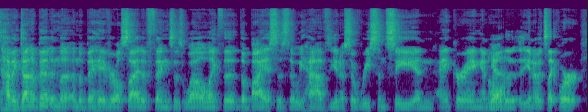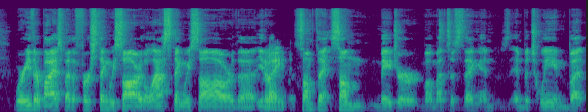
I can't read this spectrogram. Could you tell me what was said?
having done a bit in the in the behavioral side of things as well, like the the biases that we have, you know, so recency and anchoring and yeah. all the, you know, it's like we're we're either biased by the first thing we saw or the last thing we saw or the you know right. something some major momentous thing in in between, but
